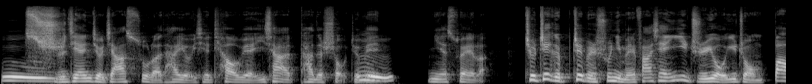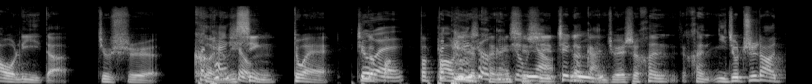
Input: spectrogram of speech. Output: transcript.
嗯，时间就加速了，他有一些跳跃，一下他的手就被捏碎了。就这个这本书，你没发现一直有一种暴力的，就是可能性，对。这个暴暴力的可能性是这个感觉是很很，你就知道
